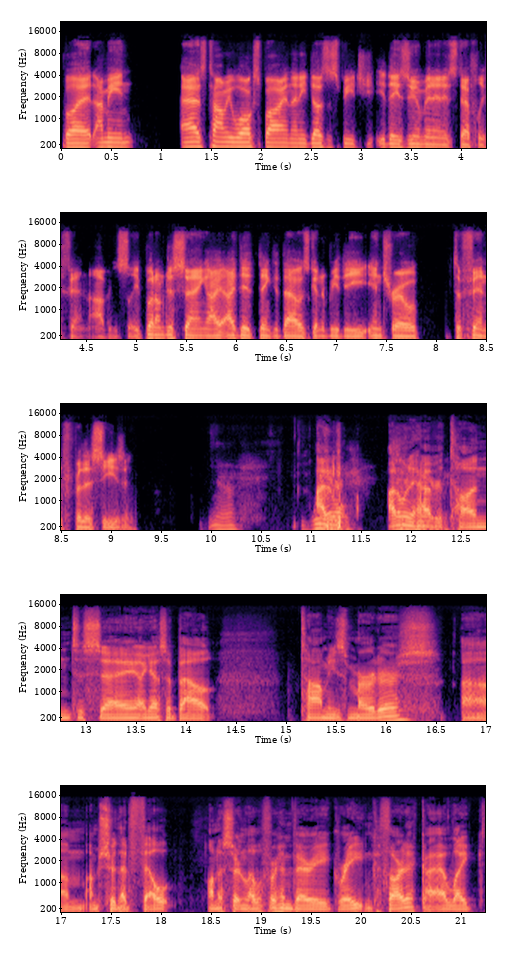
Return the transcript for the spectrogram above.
But I mean, as Tommy walks by and then he does the speech, they zoom in, and it's definitely Finn, obviously. But I'm just saying, I, I did think that that was going to be the intro to Finn for this season. Yeah. I don't- I don't really have a ton to say, I guess, about Tommy's murders. Um, I'm sure that felt on a certain level for him very great and cathartic. I, I like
